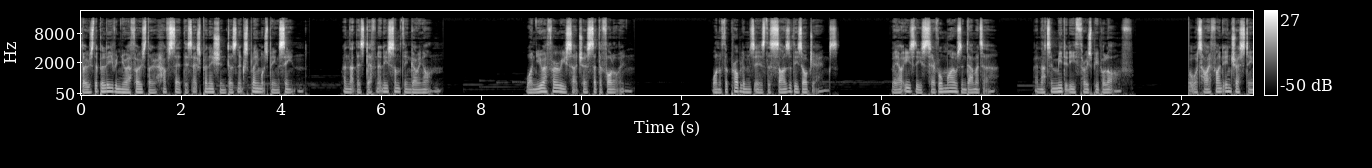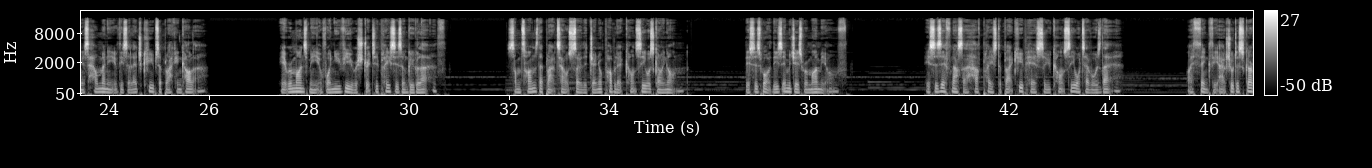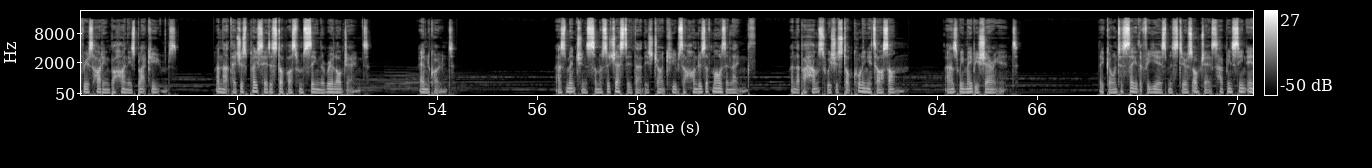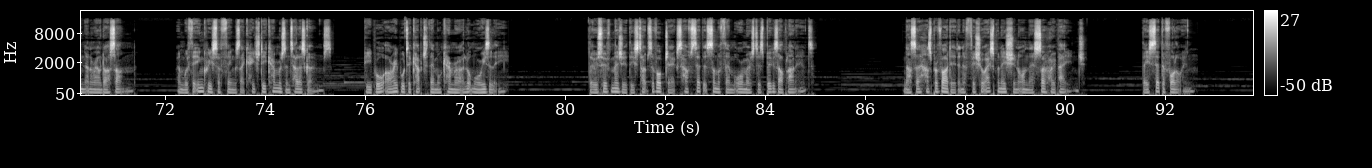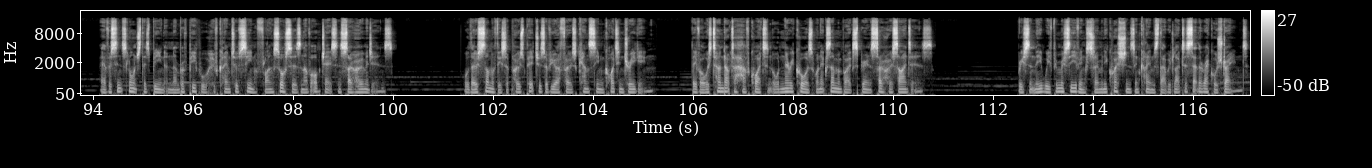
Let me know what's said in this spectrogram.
Those that believe in UFOs, though, have said this explanation doesn't explain what's being seen, and that there's definitely something going on. One UFO researcher said the following One of the problems is the size of these objects. They are easily several miles in diameter, and that immediately throws people off. But what I find interesting is how many of these alleged cubes are black in colour, it reminds me of when you view restricted places on Google Earth. Sometimes they're blacked out so the general public can't see what's going on. This is what these images remind me of. It's as if NASA have placed a black cube here so you can't see whatever was there. I think the actual discovery is hiding behind these black cubes, and that they're just placed here to stop us from seeing the real object. End quote. As mentioned, some have suggested that these giant cubes are hundreds of miles in length, and that perhaps we should stop calling it our sun, as we may be sharing it. They go on to say that for years mysterious objects have been seen in and around our sun, and with the increase of things like HD cameras and telescopes, people are able to capture them on camera a lot more easily. Those who have measured these types of objects have said that some of them are almost as big as our planet, NASA has provided an official explanation on their Soho page. They said the following Ever since launch, there's been a number of people who've claimed to have seen flying saucers and other objects in Soho images. Although some of these supposed pictures of UFOs can seem quite intriguing, They've always turned out to have quite an ordinary cause when examined by experienced SOHO scientists. Recently, we've been receiving so many questions and claims that we'd like to set the record straight.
